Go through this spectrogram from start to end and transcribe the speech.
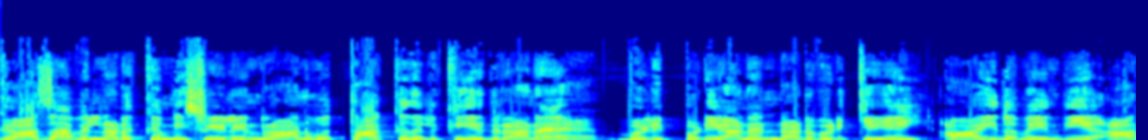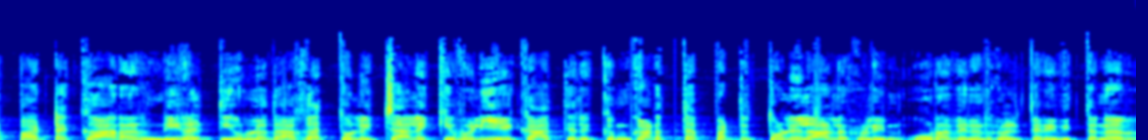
காசாவில் நடக்கும் இஸ்ரேலின் ராணுவ தாக்குதலுக்கு எதிரான வெளிப்படையான நடவடிக்கையை ஆயுதமேந்திய ஆர்ப்பாட்டக்காரர் நிகழ்த்தியுள்ளதாக தொழிற்சாலைக்கு வெளியே காத்திருக்கும் கடத்தப்பட்ட தொழிலாளர்களின் உறவினர்கள் தெரிவித்தனர்.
